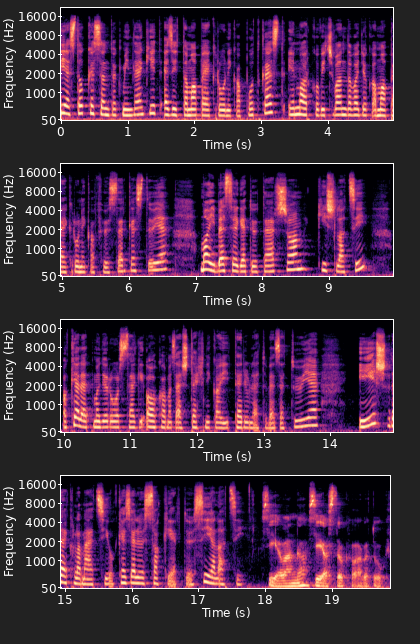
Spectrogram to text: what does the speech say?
Sziasztok, köszöntök mindenkit, ez itt a Mapei Krónika Podcast. Én Markovics Vanda vagyok, a Mapei Krónika főszerkesztője. Mai beszélgető társam Kis Laci, a Kelet-Magyarországi Alkalmazás Technikai Terület vezetője és reklamáció kezelő szakértő. Szia, Laci! Szia, Vanda! Sziasztok, hallgatók!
